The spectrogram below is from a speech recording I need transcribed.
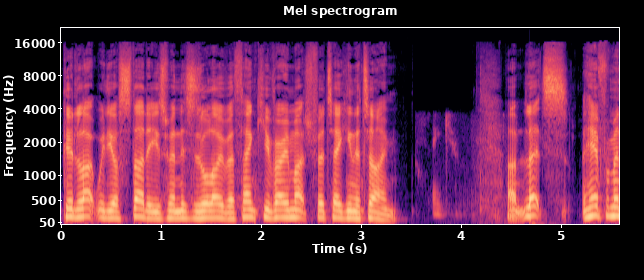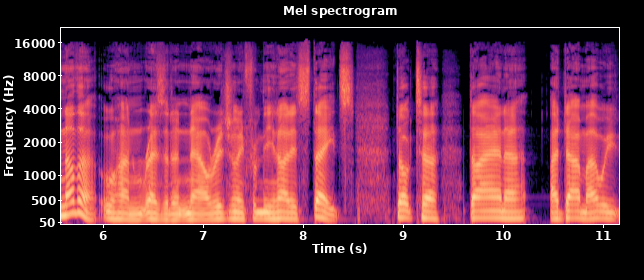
Good luck with your studies when this is all over. Thank you very much for taking the time. Thank you. Uh, let's hear from another Wuhan resident now, originally from the United States, Dr. Diana Adama, we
